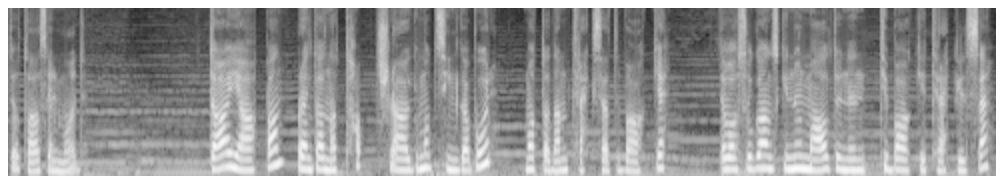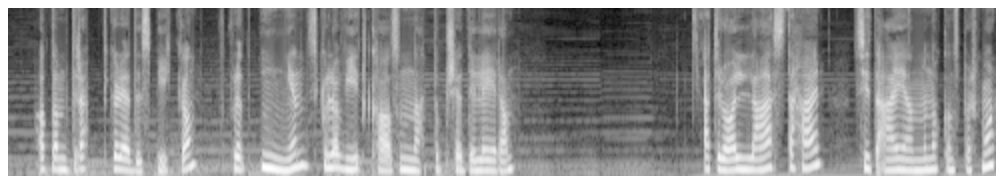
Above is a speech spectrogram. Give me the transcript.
til å ta selvmord. Da Japan bl.a. tapte slaget mot Singapore, måtte de trekke seg tilbake. Det var også ganske normalt under en tilbaketrekkelse at de drepte gledespikene for at ingen skulle vite hva som nettopp skjedde i leirene. Etter å ha lest det her, sitter jeg igjen med noen spørsmål.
